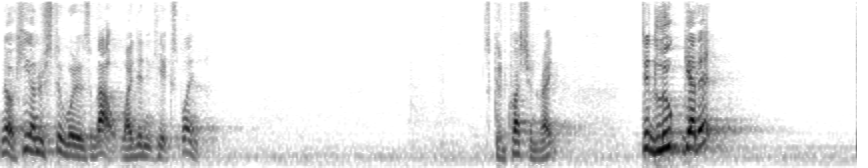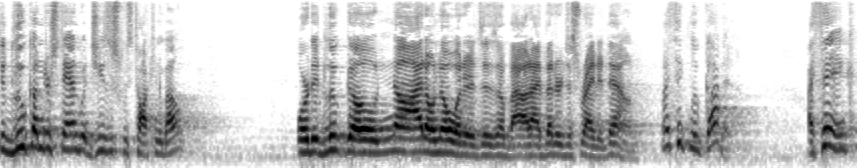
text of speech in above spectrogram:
No, he understood what it was about. Why didn't he explain it? It's a good question, right? Did Luke get it? Did Luke understand what Jesus was talking about? Or did Luke go, No, I don't know what it is about. I better just write it down? I think Luke got it. I think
